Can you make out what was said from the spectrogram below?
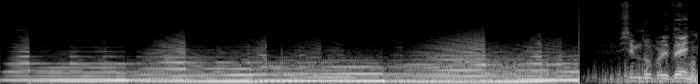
Всім добрий день.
